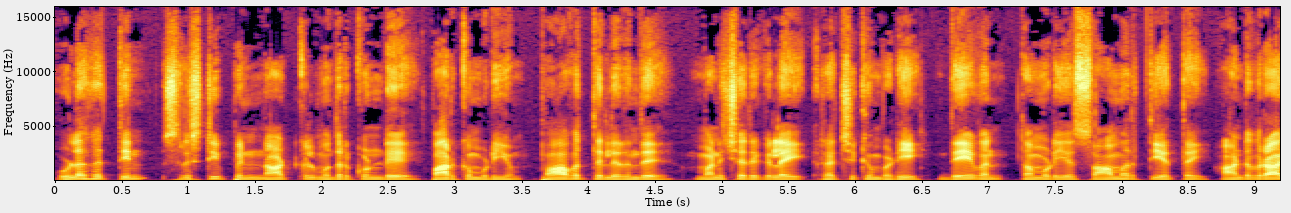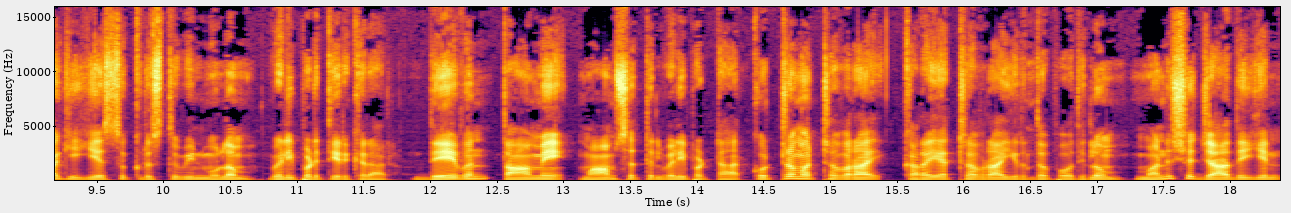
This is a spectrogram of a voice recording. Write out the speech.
உலகத்தின் சிருஷ்டிப்பின் நாட்கள் முதற்கொண்டு பார்க்க முடியும். பாவத்திலிருந்து மனுஷர்களை ரட்சிக்கும்படி தேவன் தம்முடைய சாமர்த்தியத்தை ஆண்டவராகிய இயேசு கிறிஸ்துவின் மூலம் வெளிப்படுத்தியிருக்கிறார். தேவன் தாமே மாம்சத்தில் வெளிப்பட்டார். குற்றமற்றவராய் கரையற்றவராய் இருந்த போதிலும் மனுஷ ஜாதியின்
